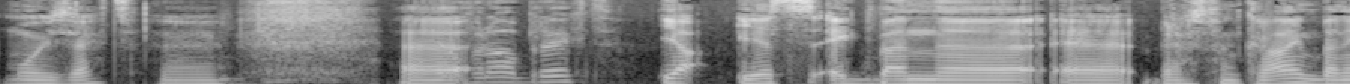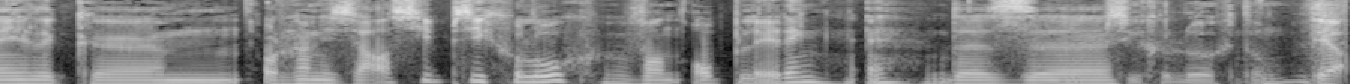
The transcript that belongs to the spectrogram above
mooi gezegd. Uh, uh, Mevrouw Brecht? Ja, yes, ik ben uh, Brecht van Kraan. Ik ben eigenlijk um, organisatiepsycholoog van opleiding. Hè. Dus, psycholoog, Tom? Ja,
